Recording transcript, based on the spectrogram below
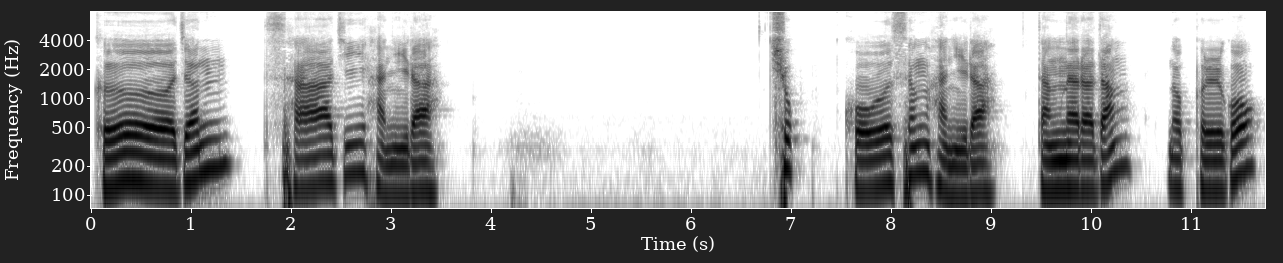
거전 사지하니라. 축 고성하니라. 당나라당 높을고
